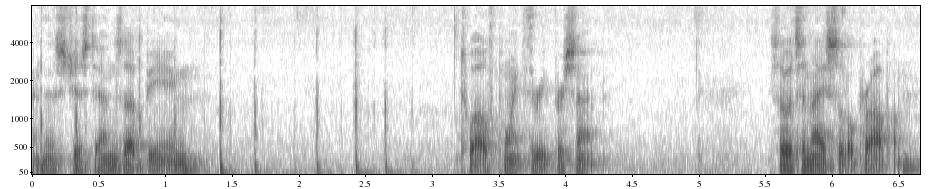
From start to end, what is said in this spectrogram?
And this just ends up being 12.3%. So it's a nice little problem.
